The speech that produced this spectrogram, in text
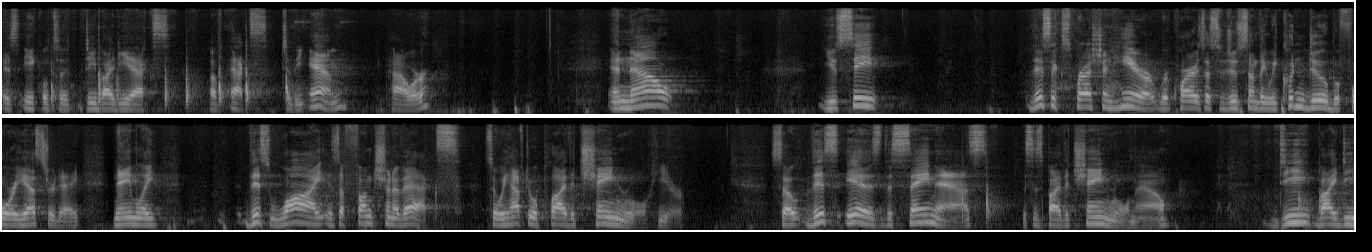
is equal to d by dx of x to the m power. And now you see this expression here requires us to do something we couldn't do before yesterday, namely this y is a function of x, so we have to apply the chain rule here. So this is the same as, this is by the chain rule now, d by dy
